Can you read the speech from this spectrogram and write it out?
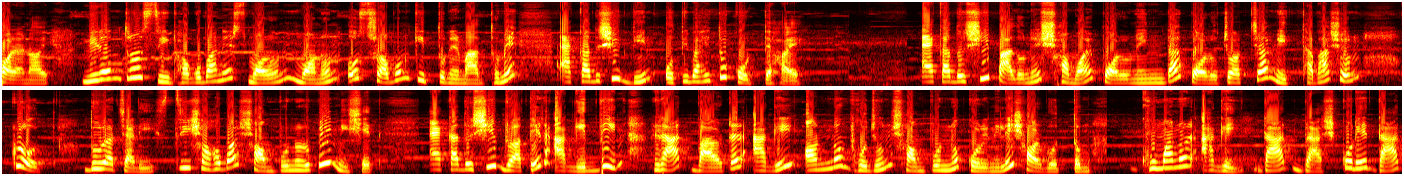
করা নয়, নিরন্তর শ্রী ভগবানের স্মরণ, মনন ও শ্রবণ কীর্তনের মাধ্যমে একাদশীর দিন অতিবাহিত করতে হয়। একাদশী পালনের সময় পরনিন্দা, পরচর্চা মিথ্যা ভাষণ ক্রোধ, দুরাচারী স্ত্রী সহবাস সম্পূর্ণরূপে নিষেধ। একাদশী ব্রতের আগের দিন রাত বারোটার আগেই অন্ন ভোজন সম্পূর্ণ করে নিলে সর্বোত্তম। ঘুমানোর আগেই দাঁত ব্রাশ করে দাঁত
